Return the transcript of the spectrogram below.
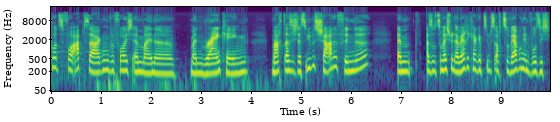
Kurz vorab sagen, bevor ich äh, meine mein Ranking mache, dass ich das übelst schade finde. Ähm, also zum Beispiel in Amerika gibt es übelst oft so Werbungen, wo sich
